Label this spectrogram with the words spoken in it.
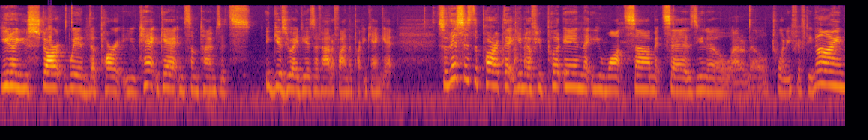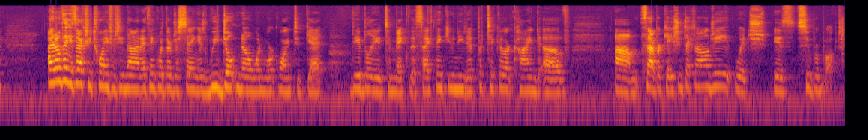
you know, you start with the part you can't get and sometimes it's, it gives you ideas of how to find the part you can't get. So this is the part that, you know, if you put in that you want some, it says, you know, I don't know, 2059. I don't think it's actually 2059. I think what they're just saying is we don't know when we're going to get the ability to make this. I think you need a particular kind of um, fabrication technology, which is super booked.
